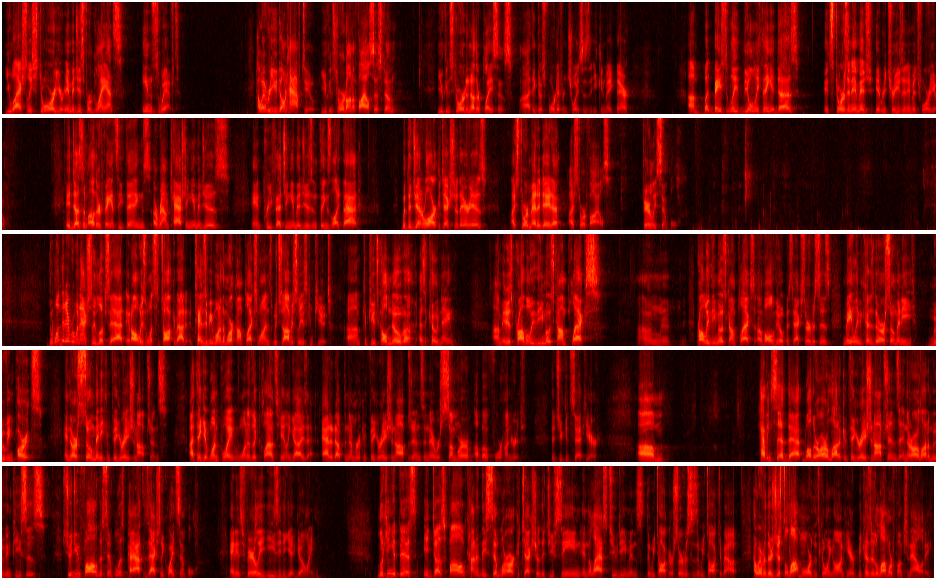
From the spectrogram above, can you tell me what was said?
you will actually store your images for Glance in Swift. However, you don't have to. You can store it on a file system. You can store it in other places. Uh, I think there's four different choices that you can make there. Um, but basically, the only thing it does, it stores an image, it retrieves an image for you. It does some other fancy things around caching images and prefetching images and things like that. But the general architecture there is I store metadata, I store files. Fairly simple. The one that everyone actually looks at and always wants to talk about, it tends to be one of the more complex ones, which obviously is compute. Um, compute's called Nova as a code name. Um, it is probably the most complex, um, probably the most complex of all of the OpenStack services, mainly because there are so many moving parts and there are so many configuration options. I think at one point, one of the Cloudscaling guys added up the number of configuration options, and there were somewhere above 400 that you could set here. Um, having said that, while there are a lot of configuration options and there are a lot of moving pieces, should you follow the simplest path is actually quite simple. And it's fairly easy to get going. Looking at this, it does follow kind of the similar architecture that you've seen in the last two daemons that we talked, or services that we talked about. However, there's just a lot more that's going on here because there's a lot more functionality.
